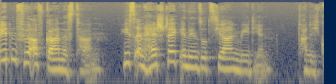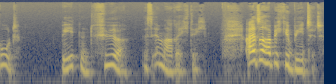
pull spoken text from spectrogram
Beten für Afghanistan hieß ein Hashtag in den sozialen Medien. Fand ich gut. Beten für ist immer richtig. Also habe ich gebetet.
